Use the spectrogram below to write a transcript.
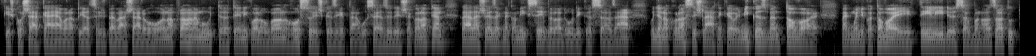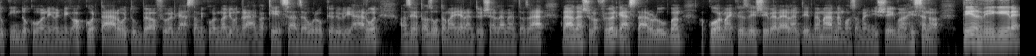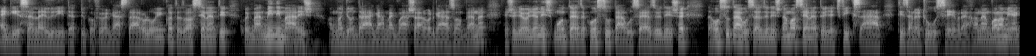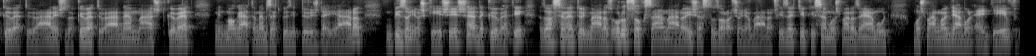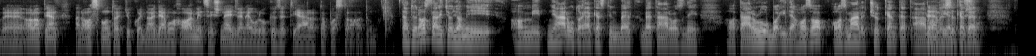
kis kosárkájával a piacra és bevásárol holnapra, hanem úgy történik valóban hosszú és középtávú szerződések alapján, ráadásul ezeknek a mixéből adódik össze az ár. Ugyanakkor azt is látni kell, hogy miközben tavaly, meg mondjuk a tavalyi téli időszakban azzal tudtuk indokolni, hogy még akkor tároltuk be a földgázt, amikor nagyon drága 200 euró körüli ár volt, azért azóta már jelentősen lement az ár. Ráadásul a földgáztárolókban a kormány közlésével ellentétben már nem az a mennyiség van, hiszen a tél végére egészen leürítettük a földgáztárolóinkat. Ez azt jelenti, hogy már minimális a nagyon drágán megvásárolt gáz benne, és ugye, ahogy ön is mondta, ezek hosszú távú szerződések, de hosszú távú szerződés nem azt jelenti, hogy egy fix ár 15-20 évre, hanem valamilyen követő ár, és ez a követő ár nem mást követ, mint magát a nemzetközi tőzsdei árat, bizonyos késéssel, de követi. Ez azt jelenti, hogy már az oroszok számára is ezt az alacsonyabb árat fizetjük, hiszen most már az elmúlt most már nagyjából egy év alapján már azt mondhatjuk, hogy nagyjából 30 és 40 euró közötti árat tapasztalhatunk. Tehát ön azt állítja, hogy ami, amit nyáróta elkezdtünk betározni a tárolókba idehaza, az már csökkentett áron érkezett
